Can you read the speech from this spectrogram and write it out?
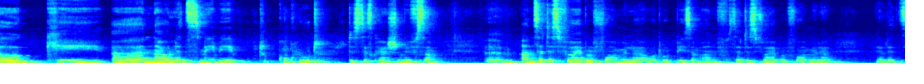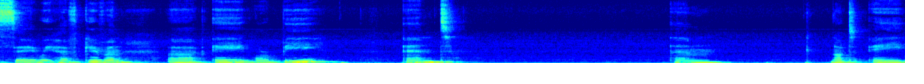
Okay, uh, now let's maybe to conclude this discussion with some um, unsatisfiable formula. What would be some unsatisfiable formula? Yeah, let's say we have given uh, A or B and um, not A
